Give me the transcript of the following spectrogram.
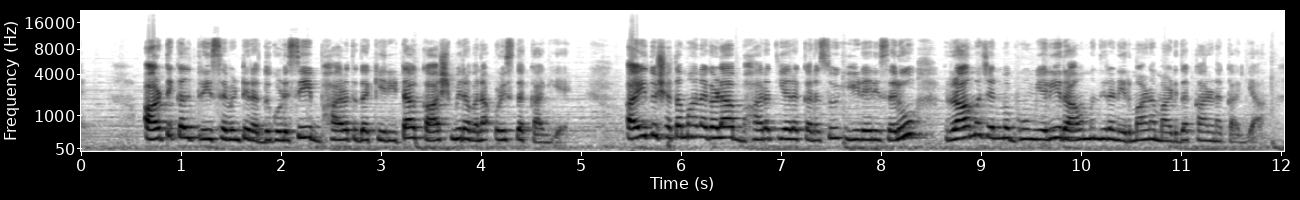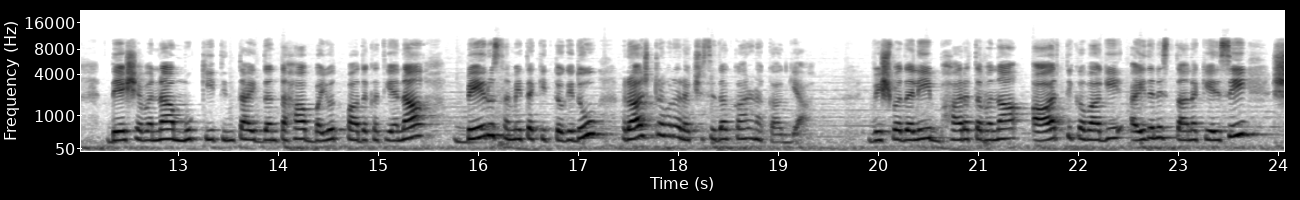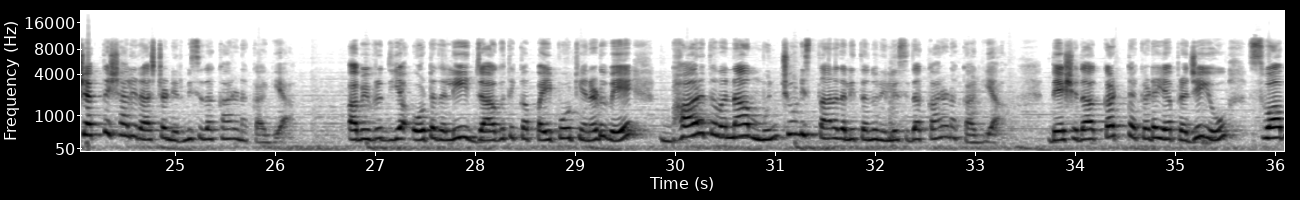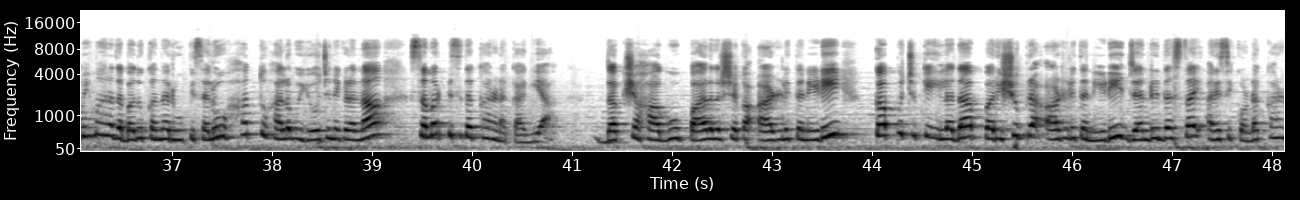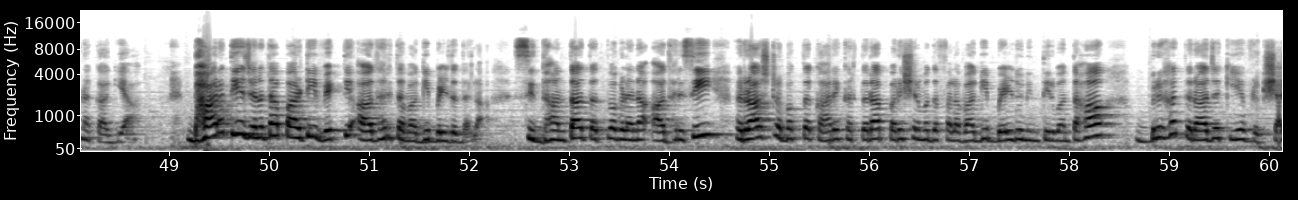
ಆರ್ಟಿಕಲ್ ತ್ರೀ ಸೆವೆಂಟಿ ರದ್ದುಗೊಳಿಸಿ ಭಾರತದ ಕಿರೀಟ ಕಾಶ್ಮೀರವನ್ನು ಉಳಿಸಿದ್ದಕ್ಕಾಗಿಯೇ. ಐದು ಶತಮಾನಗಳ ಭಾರತೀಯರ ಕನಸು ಈಡೇರಿಸಲು ರಾಮ ಜನ್ಮಭೂಮಿಯಲ್ಲಿ ರಾಮಮಂದಿರ ನಿರ್ಮಾಣ ಮಾಡಿದ ಕಾರಣಕ್ಕಾಗಿಯ. ದೇಶವನ್ನ ಮುಕ್ಕಿ ತಿಂತಾ ಇದ್ದಂತಹ ಭಯೋತ್ಪಾದಕತೆಯನ್ನ ಬೇರು ಸಮೇತ ಕಿತ್ತೊಗೆದು ರಾಷ್ಟ್ರವನ್ನು ರಕ್ಷಿಸಿದ ಕಾರಣಕ್ಕಾಗಿಯ. ವಿಶ್ವದಲ್ಲಿ ಭಾರತವನ್ನ ಆರ್ಥಿಕವಾಗಿ ಐದನೇ ಸ್ಥಾನಕ್ಕೇರಿಸಿ ಶಕ್ತಿಶಾಲಿ ರಾಷ್ಟ್ರ ನಿರ್ಮಿಸಿದ ಕಾರಣಕ್ಕಾಗಿಯ. ಅಭಿವೃದ್ಧಿಯ ಓಟದಲ್ಲಿ ಜಾಗತಿಕ ಪೈಪೋಟಿಯ ನಡುವೆ ಭಾರತವನ್ನ ಮುಂಚೂಣಿ ಸ್ಥಾನದಲ್ಲಿ ತಂದು ನಿಲ್ಲಿಸಿದ ಕಾರಣಕ್ಕಾಗಿಯ. ದೇಶದ ಕಟ್ಟ ಕಡೆಯ ಪ್ರಜೆಯು ಸ್ವಾಭಿಮಾನದ ಬದುಕನ್ನು ರೂಪಿಸಲು ಹತ್ತು ಹಲವು ಯೋಜನೆಗಳನ್ನು ಸಮರ್ಪಿಸಿದ ಕಾರಣಕ್ಕಾಗಿಯ. ದಕ್ಷ ಹಾಗೂ ಪಾರದರ್ಶಕ ಆಡಳಿತ ನೀಡಿ, ಕಪ್ಪು ಚುಕ್ಕಿ ಇಲ್ಲದ ಪರಿಶುಭ್ರ ಆಡಳಿತ ನೀಡಿ ಜನರಿಂದ ಸೈ ಅನಿಸಿಕೊಂಡ ಕಾರಣಕ್ಕಾಗಿಯ. ಭಾರತೀಯ ಜನತಾ ಪಾರ್ಟಿ ವ್ಯಕ್ತಿ ಆಧಾರಿತವಾಗಿ ಬೆಳೆದದಲ್ಲ ಸಿದ್ಧಾಂತ ತತ್ವಗಳನ್ನು ಆಧರಿಸಿ ರಾಷ್ಟ್ರಭಕ್ತ ಕಾರ್ಯಕರ್ತರ ಪರಿಶ್ರಮದ ಫಲವಾಗಿ ಬೆಳೆದು ನಿಂತಿರುವಂತಹ ಬೃಹತ್ ರಾಜಕೀಯ ವೃಕ್ಷ.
